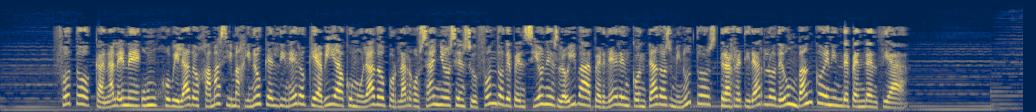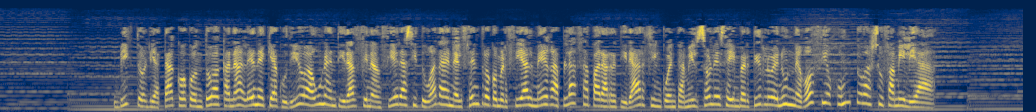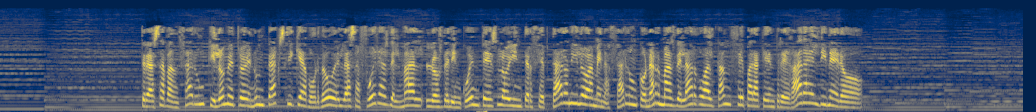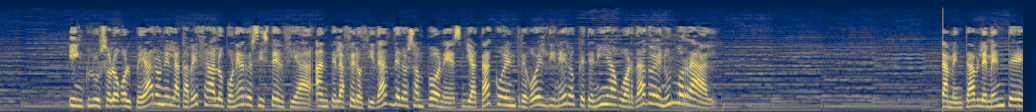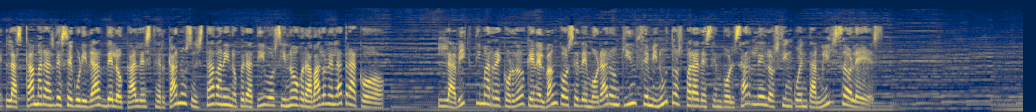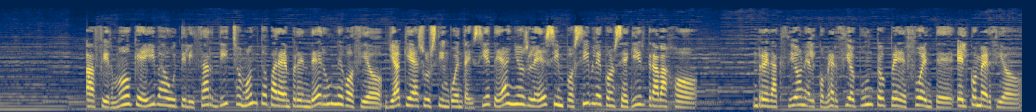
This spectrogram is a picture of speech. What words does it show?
Foto, Canal N, un jubilado jamás imaginó que el dinero que había acumulado por largos años en su fondo de pensiones lo iba a perder en contados minutos, tras retirarlo de un banco en Independencia. Víctor Yataco contó a Canal N que acudió a una entidad financiera situada en el centro comercial Mega Plaza para retirar 50.000 soles e invertirlo en un negocio junto a su familia. Tras avanzar un kilómetro en un taxi que abordó en las afueras del mal, los delincuentes lo interceptaron y lo amenazaron con armas de largo alcance para que entregara el dinero. Incluso lo golpearon en la cabeza al oponer resistencia, ante la ferocidad de los zampones, y Ataco entregó el dinero que tenía guardado en un morral. Lamentablemente, las cámaras de seguridad de locales cercanos estaban inoperativos y no grabaron el atraco. La víctima recordó que en el banco se demoraron 15 minutos para desembolsarle los 50.000 soles. Afirmó que iba a utilizar dicho monto para emprender un negocio, ya que a sus 57 años le es imposible conseguir trabajo. Redacción El Comercio.p Fuente, El Comercio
